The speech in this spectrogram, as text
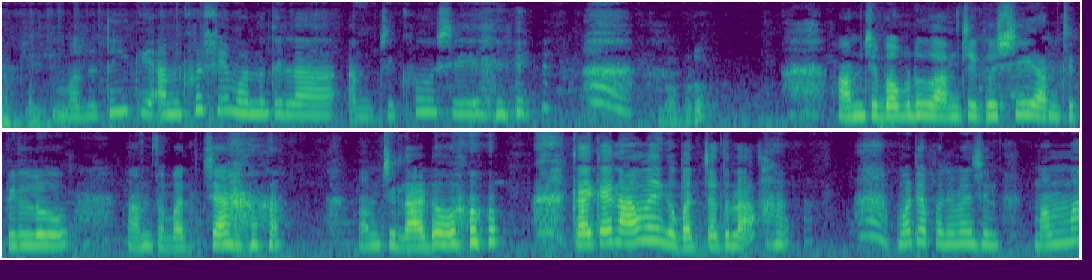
आपली. बरं ठीक आहे आम्ही खुशी म्हणू तिला. आमची खुशी. बबडू? आमची बबडू आमची खुशी आमची पिल्लू आमचा बच्चा आमची लाडो. काय काय नाव आहे ग बच्चा तुला? मोठ्यापणे म्हणशील मम्मा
